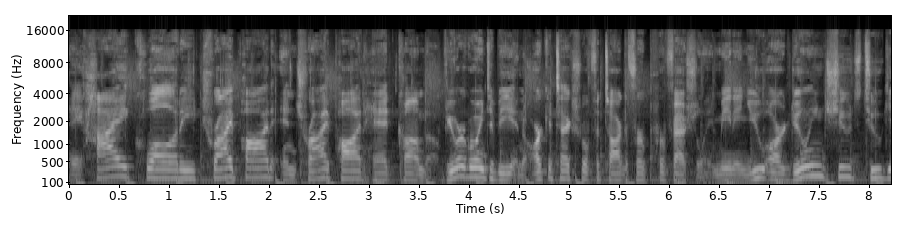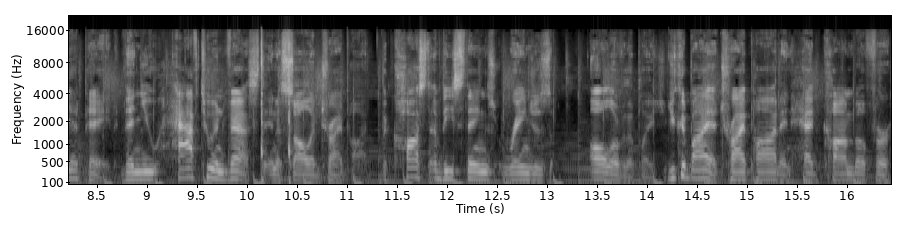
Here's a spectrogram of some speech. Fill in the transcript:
a high quality tripod and tripod head combo. If you are going to be an architectural photographer professionally, meaning you are doing shoots to get paid, then you have to invest in a solid tripod. The cost of these things ranges all over the place. You could buy a tripod and head combo for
